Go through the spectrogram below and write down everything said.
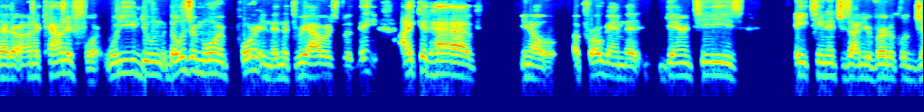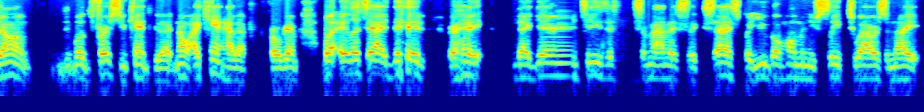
That are unaccounted for. What are you doing? Those are more important than the three hours with me. I could have, you know, a program that guarantees 18 inches on your vertical jump. Well, first you can't do that. No, I can't have that program. But eh, let's say I did, right? That guarantees this amount of success. But you go home and you sleep two hours a night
